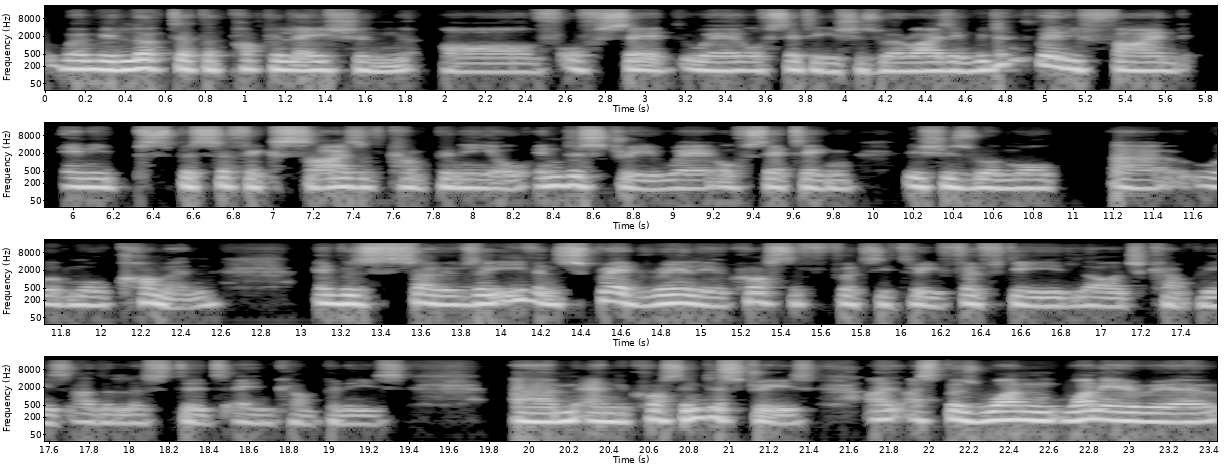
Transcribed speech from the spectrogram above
when we looked at the population of offset, where offsetting issues were rising, we didn't really find any specific size of company or industry where offsetting issues were more uh, were more common. It was so it was even spread really across the FTSE 350 large companies, other listed AIM companies, um, and across industries. I, I, suppose one one area,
